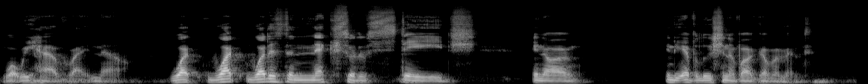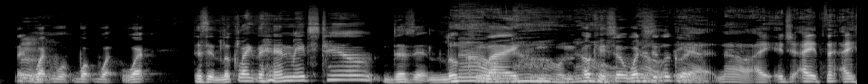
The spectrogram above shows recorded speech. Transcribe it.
what we have right now? What what what is the next sort of stage in our in the evolution of our government? Like mm. what, what what what what does it look like The Handmaid's Tale? Does it look no, like? No, no, okay, so what no, does it look like? Yeah, no, I, it, I, th- I,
